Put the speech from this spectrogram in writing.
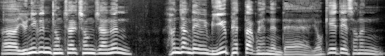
아, 윤희근 경찰청장은 현장 대응이 미흡했다고 했는데 여기에 대해서는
